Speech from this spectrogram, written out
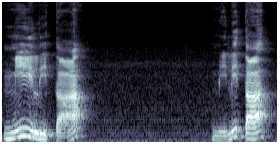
militar, militar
